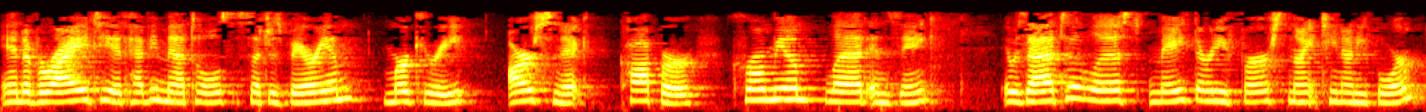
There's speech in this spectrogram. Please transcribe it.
and a variety of heavy metals such as barium, mercury, arsenic, copper, chromium, lead, and zinc. It was added to the list May 31st, 1994.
